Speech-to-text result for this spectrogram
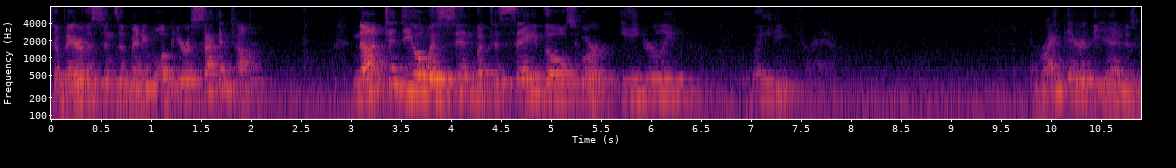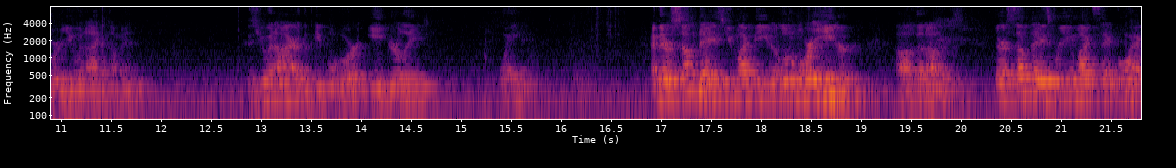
to bear the sins of many, will appear a second time, not to deal with sin, but to save those who are eagerly waiting for him. And right there at the end is where you and I come in. Because you and I are the people who are eagerly waiting. And there are some days you might be a little more eager uh, than others. There are some days where you might say, Boy,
